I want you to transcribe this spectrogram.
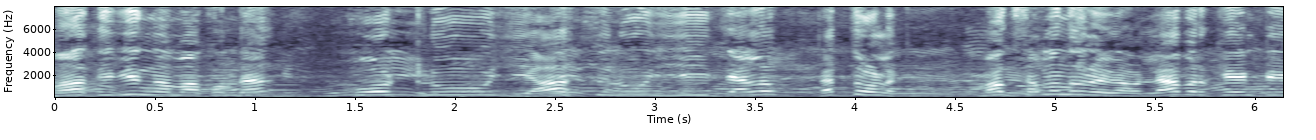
మా దివ్యంగా మాకుందా? కోట్లు ఈ ఆస్తులు ఈ తెల్ల పెద్దోళ్ళకి. మాకు సంబంధం లేదు? లేబర్కి ఏంటి?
